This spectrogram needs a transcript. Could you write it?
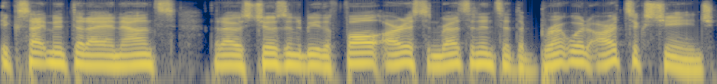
excitement that I announce that I was chosen to be the fall artist in residence at the Brentwood Arts Exchange.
